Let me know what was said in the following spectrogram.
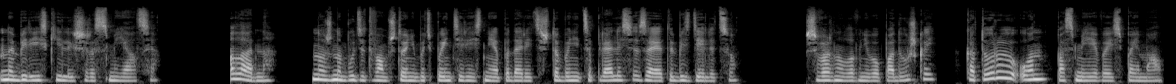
но Берийский лишь рассмеялся. «Ладно, нужно будет вам что-нибудь поинтереснее подарить, чтобы не цеплялись за эту безделицу». Швырнула в него подушкой, которую он, посмеиваясь, поймал.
